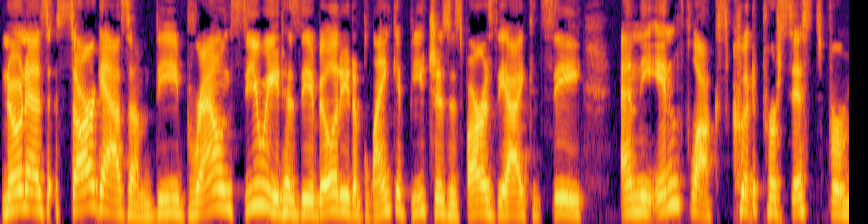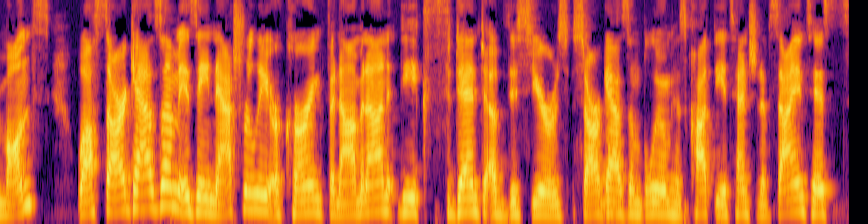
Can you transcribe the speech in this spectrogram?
Known as sargassum, the brown seaweed has the ability to blanket beaches as far as the eye could see, and the influx could persist for months. While sargassum is a naturally occurring phenomenon, the extent of this year's sargassum bloom has caught the attention of scientists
